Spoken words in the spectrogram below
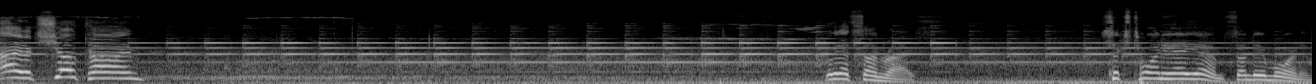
Alright, it's showtime. Look at that sunrise. 6.20 a.m. Sunday morning.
